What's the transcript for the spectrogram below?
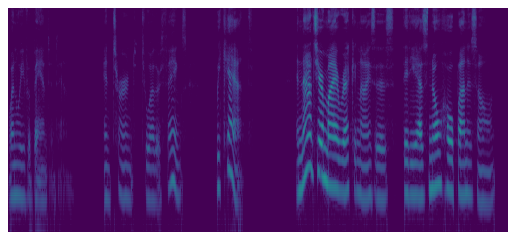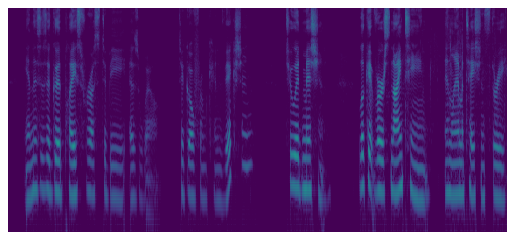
when we've abandoned Him and turned to other things? We can't. And now Jeremiah recognizes that he has no hope on his own. And this is a good place for us to be as well, to go from conviction to admission. Look at verse 19 in Lamentations 3.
